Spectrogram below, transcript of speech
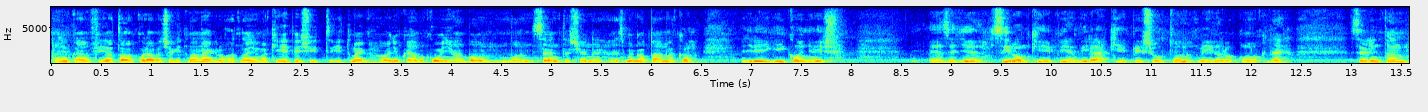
Anyukám fiatal korában csak itt már megrohadt nagyon a kép, és itt, itt meg anyukám a konyhában van szentesen. Ez meg apámnak a, egy régi ikonja is. Ez egy sziromkép, ilyen virágkép, és ott vannak még a rokonok, de szerintem,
